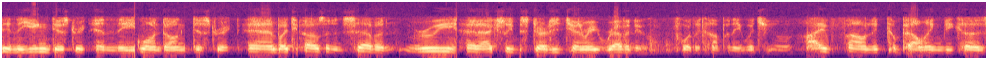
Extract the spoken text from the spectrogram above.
in the Ying district and the Guangdong district. And by 2007, Rui had actually started to generate revenue for the company, which I found it compelling because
